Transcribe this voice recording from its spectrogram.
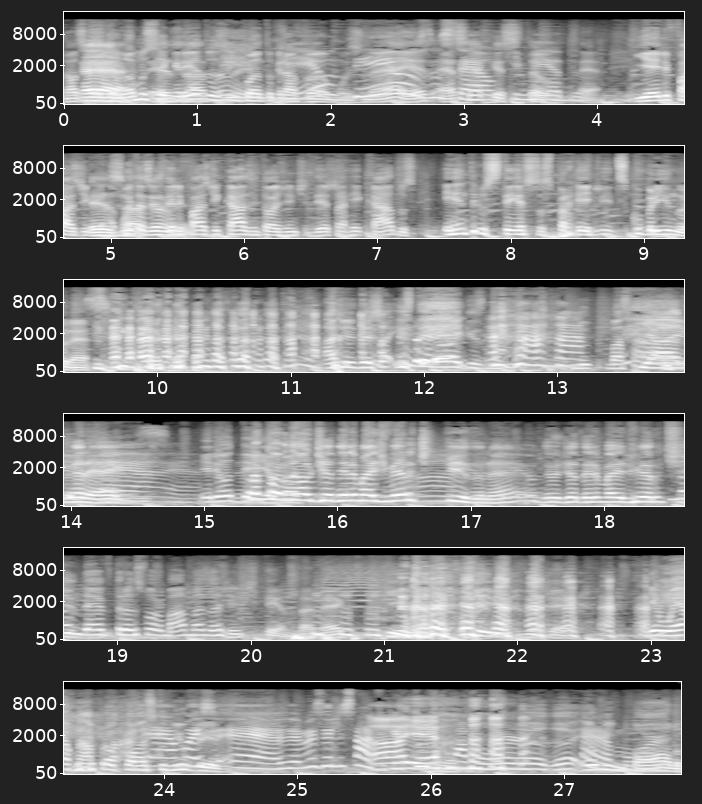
Nós É, revelamos segredos exatamente. enquanto gravamos, Meu né? Deus Essa é céu, a que questão. medo. É. E ele faz de muitas vezes ele faz de casa, então a gente deixa recados entre os textos pra ele ir descobrindo, né? a gente deixa easter eggs, no, no, umas piadas. Easter né? eggs. Ele odeia. Pra tornar mas o dia dele mais divertido, né? O dia dele mais Não divertido. deve transformar, mas a gente tenta, né? Querido, querido. Eu erro de propósito É, mil mas, vezes. é, mas ele sabe Ah, que é é. tudo com amor. Eu É, me embolo,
